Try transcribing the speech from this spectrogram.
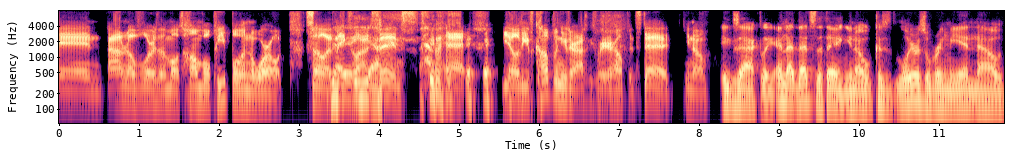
And I don't know if lawyers are the most humble people in the world. So it makes a lot yeah. of sense that, you know, these companies are asking for your help instead, you know? Exactly. And that, that's the thing, you know, because lawyers will bring me in now,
